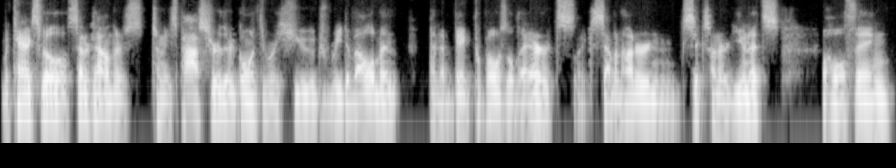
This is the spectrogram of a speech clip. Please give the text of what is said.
Mechanicsville, Centretown, there's Tunney's Pasture. They're going through a huge redevelopment and a big proposal there. It's like 700 and 600 units, the whole thing.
